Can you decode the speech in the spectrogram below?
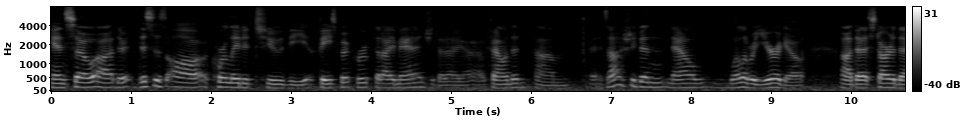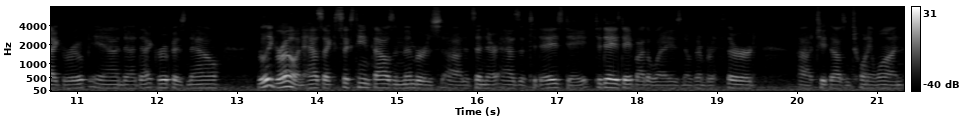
And so uh, there, this is all correlated to the Facebook group that I manage, that I uh, founded. Um, it's actually been now well over a year ago uh, that I started that group, and uh, that group is now really grown. It has like 16,000 members uh, that's in there as of today's date. Today's date, by the way, is November 3rd, uh, 2021.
